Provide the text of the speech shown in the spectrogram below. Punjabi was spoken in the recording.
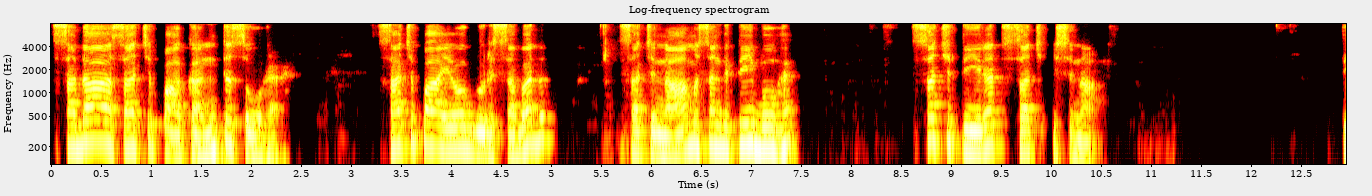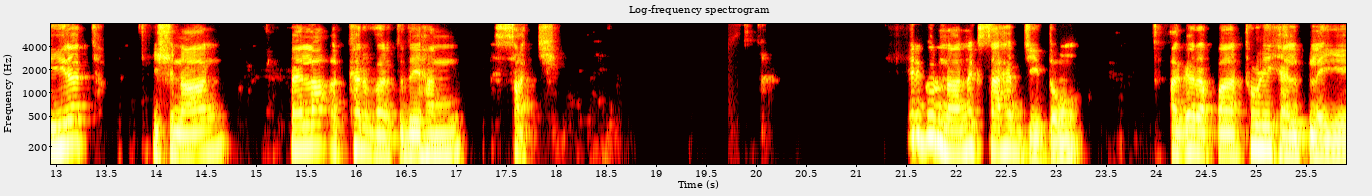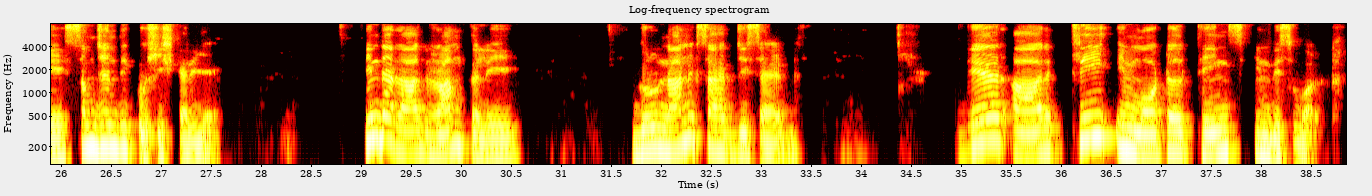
ਸਦਾ ਸੱਚ ਪਾਕੰਤ ਸੋ ਹੈ। ਸੱਚ ਪਾਇਓ ਗੁਰ ਸਬਦ, ਸਚ ਨਾਮ ਸੰਗਤੀ ਬੋ ਹੈ। ਸਚ ਤੀਰਥ, ਸਚ ਇਸ਼ਨਾਨ। ਤੀਰਥ, ਇਸ਼ਨਾਨ ਪਹਿਲਾ ਅੱਖਰ ਵਰਤਦੇ ਹਨ ਸੱਚ। ਸ੍ਰੀ ਗੁਰੂ ਨਾਨਕ ਸਾਹਿਬ ਜੀ ਤੋਂ ਅਗਰ ਆਪਾਂ ਥੋੜੀ ਹੈਲਪ ਲਈਏ, ਸਮਝਣ ਦੀ ਕੋਸ਼ਿਸ਼ ਕਰੀਏ in the rag ramkali guru nanak sahib ji said there are three immortal things in this world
